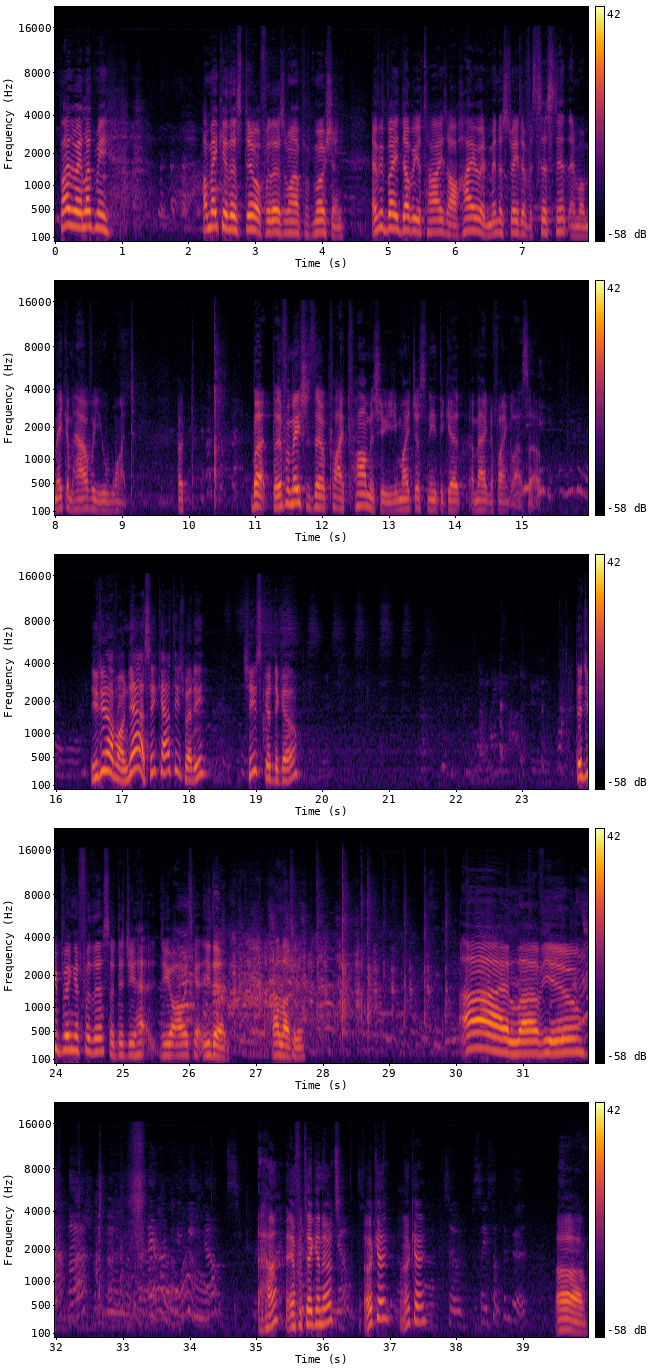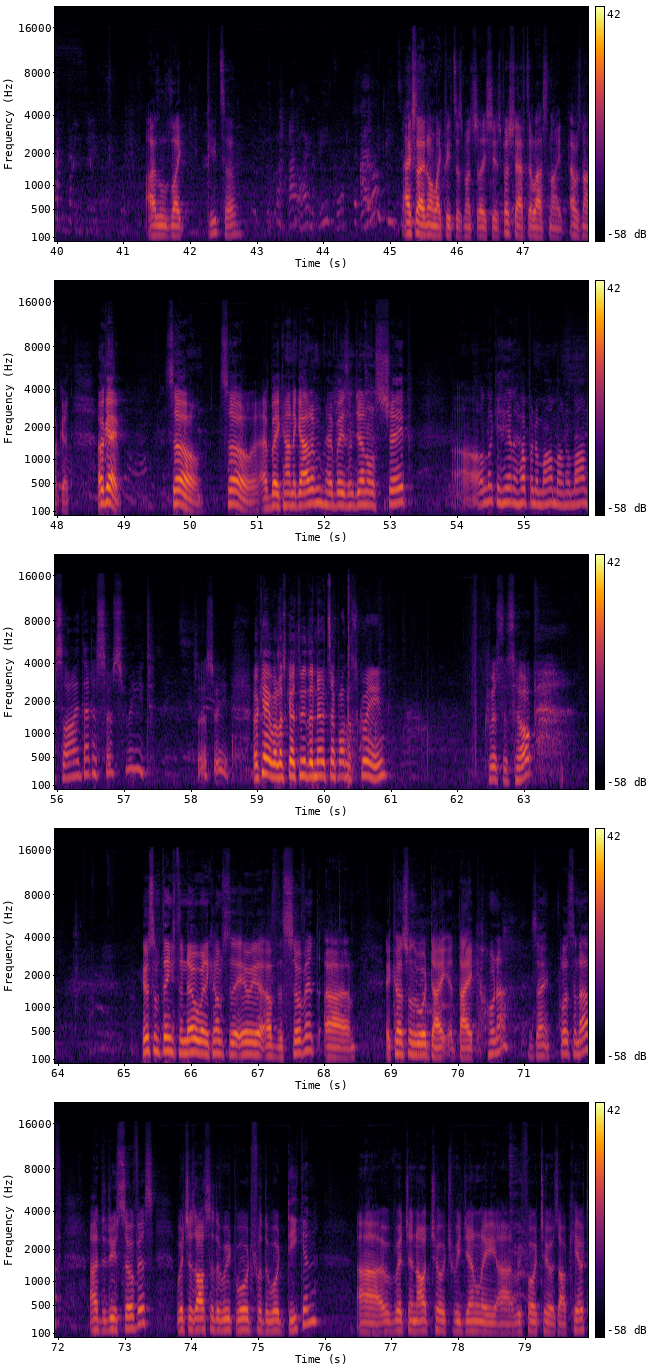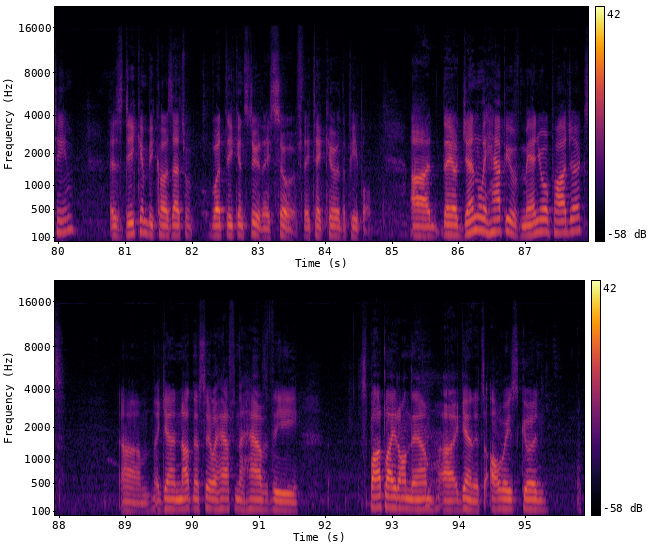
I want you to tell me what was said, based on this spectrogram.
By the way, let me, I'll make you this deal for those who want a promotion. Everybody double your ties. I'll hire an administrative assistant and we'll make them however you want. But the information's there, I promise you. You might just need to get a magnifying glass out. You do have one. Yeah, see, Kathy's ready. She's good to go. Did you bring it for this, or did you? Ha- do you always get? You did. I love you. I love you. Huh? And for taking notes? Okay. Okay. So say something good. Uh. I like pizza. I like pizza. I like pizza. Actually, I don't like pizza as much as I used to, especially after last night. That was not good. Okay, so so everybody kind of got them. Everybody's in general shape. Oh, look at Hannah helping her mom on her mom's side. That is so sweet. So sweet. Okay, well, let's go through the notes up on the screen. Chris's help. Here's some things to know when it comes to the area of the servant. Uh, it comes from the word di- diakona, is that close enough? Uh, to do service, which is also the root word for the word deacon, uh, which in our church we generally uh, refer to as our care team, as deacon because that's what deacons do. They serve, they take care of the people. Uh, they are generally happy with manual projects. Um, again, not necessarily having to have the spotlight on them. Uh, again, it's always good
